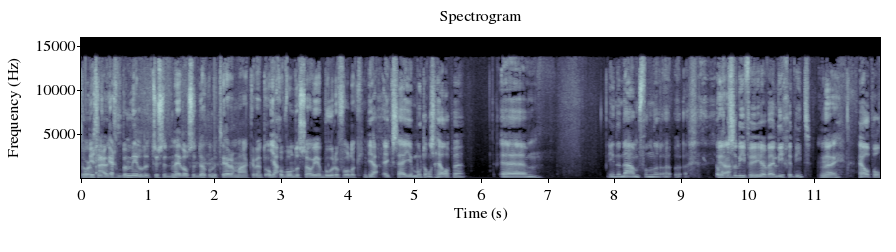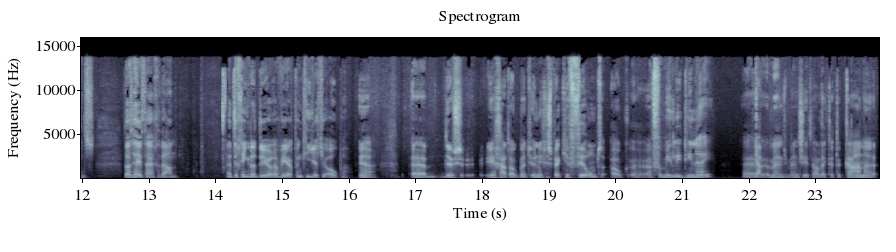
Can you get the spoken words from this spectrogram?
Door Je ging uit- echt bemiddelen tussen de Nederlandse documentairemaker... en het Ja. opgewonden sojaboerenvolkje. Ja, ik zei, je moet ons helpen. Ehm, In de naam van uh, ja. onze lieve heer, wij liegen niet. Nee. Help ons. Dat heeft hij gedaan. En toen gingen de deuren weer op een kiertje open. Ja. Uh, dus je gaat ook met hun in gesprek. Je filmt ook uh, een familiediner. Uh, ja. men, men zit al lekker te kanen.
